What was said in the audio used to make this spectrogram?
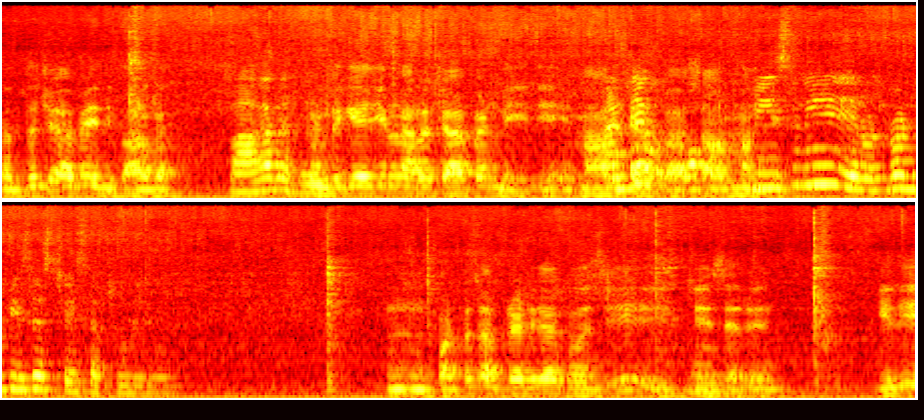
పెద్ద చేప ఇది బాగా. బాగా పెద్ద రెండు కేజీలన్నర చేప అండి ఇది. అంటే పీస్ని రెండు రెండు పీసెస్ చేశారు చూడు పొట్ట సపరేట్గా కోసి చేశారు. ఇది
